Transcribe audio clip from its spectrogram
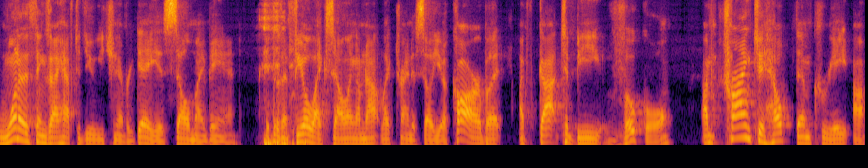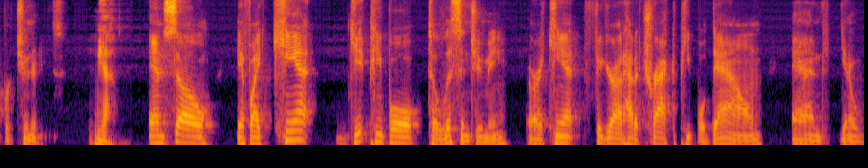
one of the things I have to do each and every day is sell my band. It doesn't feel like selling. I'm not like trying to sell you a car, but I've got to be vocal. I'm trying to help them create opportunities. Yeah. And so if I can't get people to listen to me or I can't figure out how to track people down and, you know,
